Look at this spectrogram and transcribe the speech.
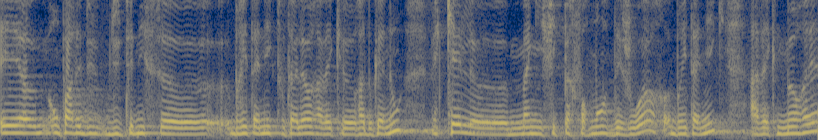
Ouais. Et euh, on parlait du, tennis euh, britannique tout à l'heure avec euh, Raducanu, mais quelle magnifique performance des joueurs britanniques avec Murray,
